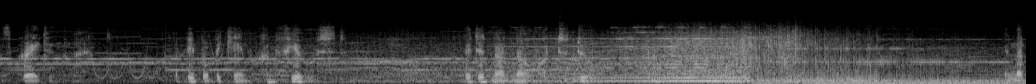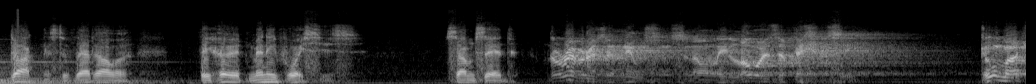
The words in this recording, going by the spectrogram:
was great in the land. The people became confused. They did not know what to do. In the darkness of that hour, they heard many voices. Some said, The river is a nuisance and only lowers efficiency. Too much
